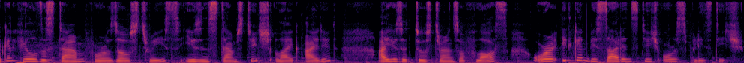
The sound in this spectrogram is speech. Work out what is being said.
You can fill the stem for those trees using stem stitch like I did. I used two strands of floss or it can be satin stitch or split stitch.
